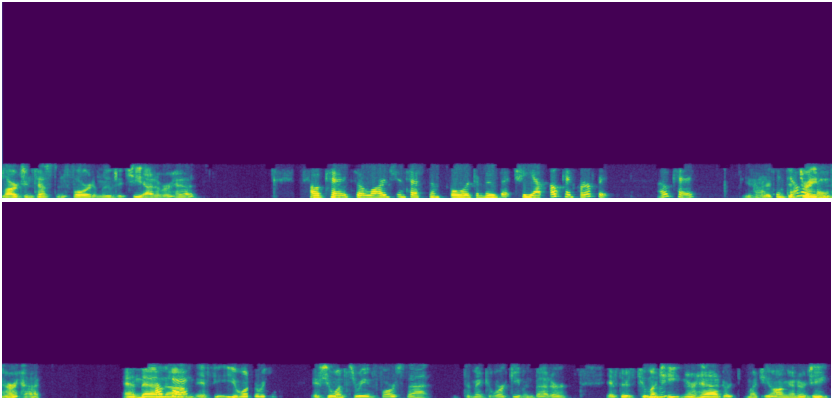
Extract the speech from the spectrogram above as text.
large intestine four to move the chi out of her head. Okay, so large intestine four to move that chi out. Okay, perfect. Okay. Yeah, I it's can to tell drain her in her head. And then Okay. um, if you, you want to, re- if she wants to reinforce that to make it work even better, if there's too much Mhm. heat in her head or too much yang energy,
